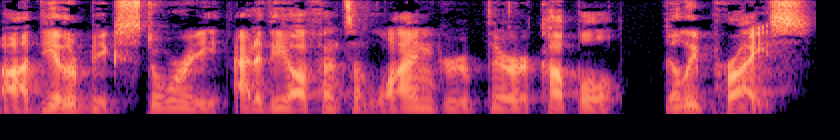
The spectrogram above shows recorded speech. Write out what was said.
Uh, the other big story out of the offensive line group, there are a couple. Billy Price,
